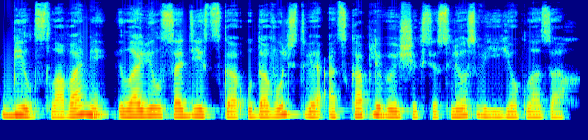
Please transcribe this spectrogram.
Бил словами и ловил садистское удовольствие от скапливающихся слез в ее глазах.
